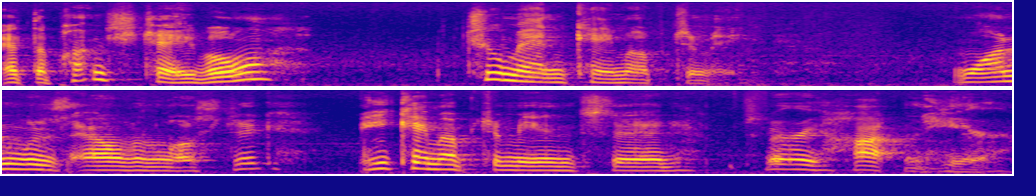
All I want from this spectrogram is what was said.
At the punch table, two men came up to me. One was Alvin Lustig. He came up to me and said, it's very hot in here.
